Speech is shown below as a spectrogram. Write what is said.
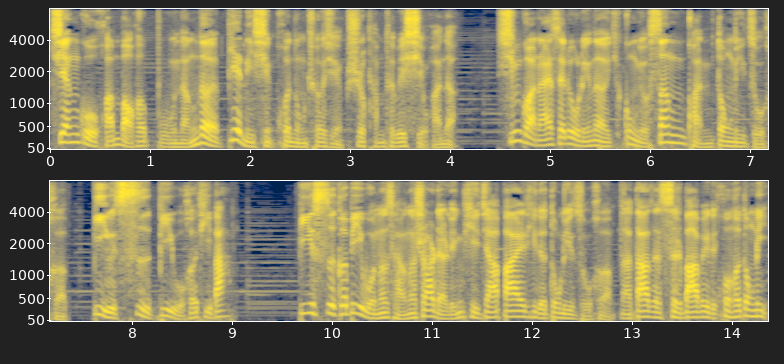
兼顾环保和补能的便利性，混动车型是他们特别喜欢的。新款的 S 六零呢，一共有三款动力组合：B 四、B 五和 T 八。B 四和 B 五呢，采用的是 2.0T 加 8AT 的动力组合，那搭载 48V 的混合动力，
